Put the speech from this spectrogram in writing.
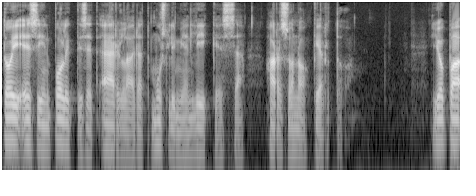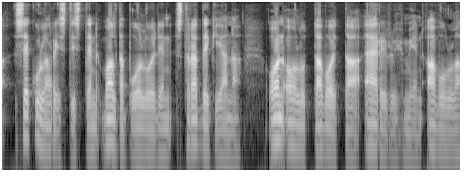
toi esiin poliittiset äärilaidat muslimien liikkeessä, Harsono kertoo. Jopa sekularististen valtapuolueiden strategiana on ollut tavoittaa ääriryhmien avulla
